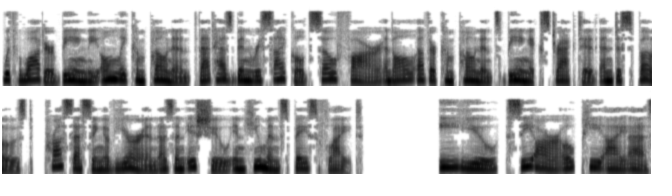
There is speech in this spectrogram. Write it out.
with water being the only component that has been recycled so far and all other components being extracted and disposed. Processing of urine is an issue in human spaceflight. EU, CROPIS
